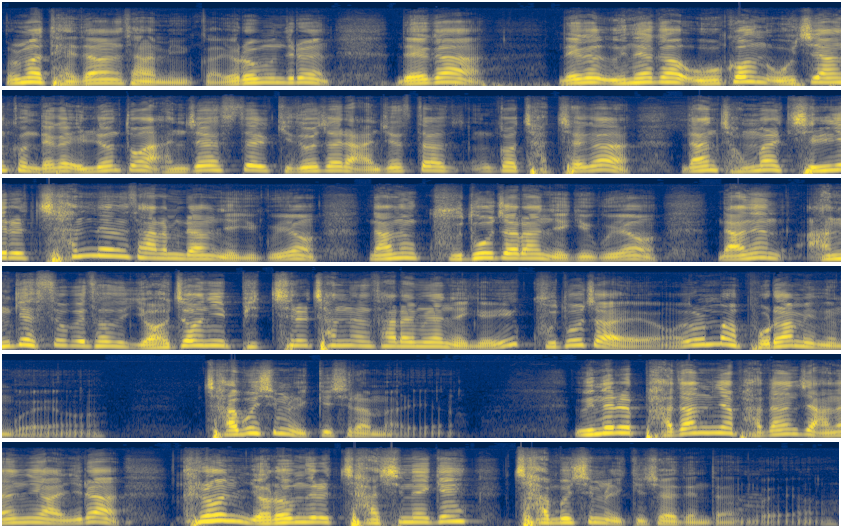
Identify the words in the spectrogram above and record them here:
얼마나 대단한 사람입니까? 여러분들은 내가 내가 은혜가 오건 오지 않건 내가 1년 동안 앉아있을 때 기도 자리에 앉아있다는 것 자체가 난 정말 진리를 찾는 사람이라는 얘기고요. 나는 구도자라는 얘기고요. 나는 안개 속에서도 여전히 빛을 찾는 사람이라는 얘기예요. 이 구도자예요. 얼마나 보람 있는 거예요. 자부심을 느끼시란 말이에요. 은혜를 받았느냐 받았는지 안 했느냐 아니라 그런 여러분들 자신에게 자부심을 느끼셔야 된다는 거예요.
